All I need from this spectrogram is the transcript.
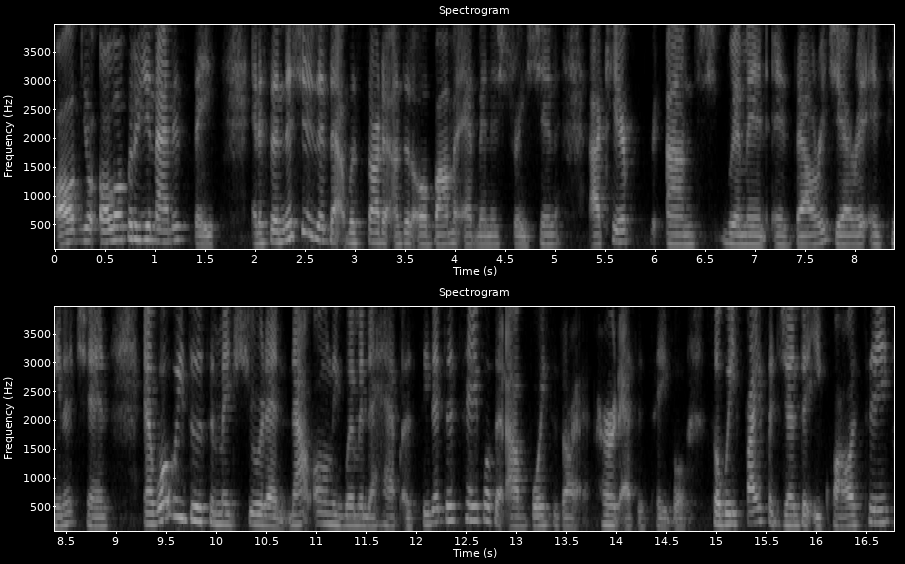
all your all over the United States, and it's an initiative that was started under the Obama administration. I care um, women is Valerie Jarrett and Tina Tchen, and what we do is to make sure that not only women that have a seat at the table, that our voices are heard at the table. So we fight for gender equality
